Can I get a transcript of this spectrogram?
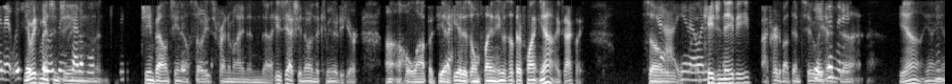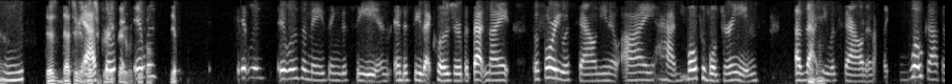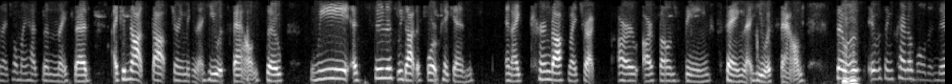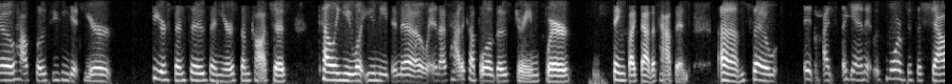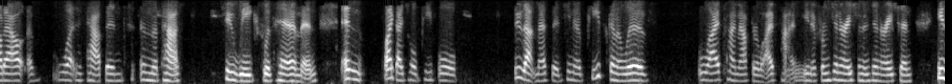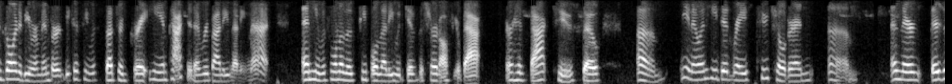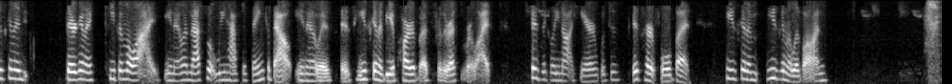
And it was just, Yeah, we can mention. Gene, Gene Valentino. So he's a friend of mine, and uh, he's actually known in the community here uh, a whole lot. But yeah, he had his own plane. He was out there flying. Yeah, exactly. So Yeah, you know, and- Cajun Navy, I've heard about them too. we Cajun had, Navy. uh, yeah, yeah, yeah. Mhm. There's, that's a Yeah, that's a great so group of people. was- yep. it was it was amazing to see and, and to see that closure. But that night before he was found, you know, I had multiple dreams of that Mhm. he was found and I like woke up and I told my husband and I said I could not stop dreaming that he was found. So we as soon as we got to Fort Pickens and I turned off my truck, our our phones being saying that he was found. So Mhm. it was it was incredible to know how close you can get to your to your senses and your subconscious telling you what you need to know. And I've had a couple of those dreams where things like that have happened. Um, so it, I, again, it was more of just a shout out of what has happened in the past two weeks with him. And, and like I told people through that message, you know, Pete's going to live lifetime after lifetime, you know, from generation to generation. He's going to be remembered because he was such a great, he impacted everybody that he met and he was one of those people that he would give the shirt off your back or his back to. So, um, you know, and he did raise two children, um, and they're they're just gonna they're gonna keep him alive, you know, and that's what we have to think about, you know, is is he's gonna be a part of us for the rest of our life, physically not here, which is is hurtful, but he's gonna he's gonna live on.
